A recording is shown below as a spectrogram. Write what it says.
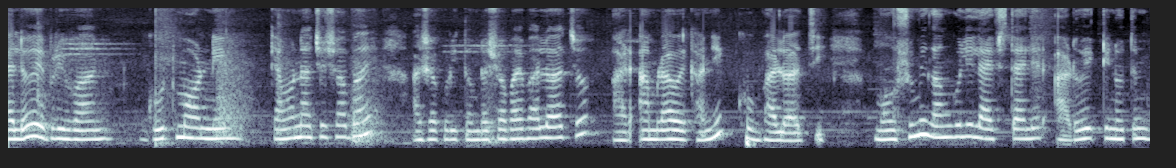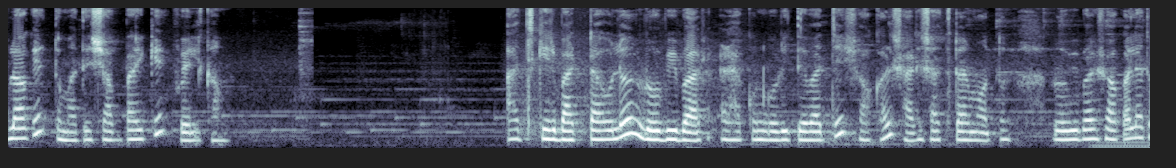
হ্যালো এভরিওয়ান গুড মর্নিং কেমন আছো সবাই? আশা করি তোমরা সবাই ভালো আছো, আর আমরাও এখানে খুব ভালো আছি। মৌসুমি গাঙ্গুলি লাইফস্টাইলের আরও একটি নতুন ব্লগে তোমাদের সবাইকে ওয়েলকাম আজকের বারটা হলো রবিবার, আর এখন গড়িতে বাজছে সকাল সাড়ে সাতটার মতন। রবিবার সকালে এত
